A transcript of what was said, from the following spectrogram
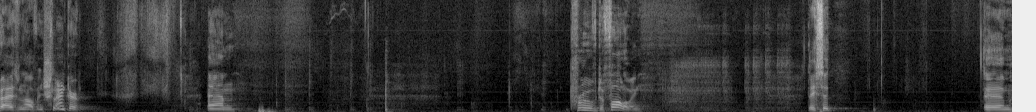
Krasnov and Schlenker. Um, proved the following. They said um,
